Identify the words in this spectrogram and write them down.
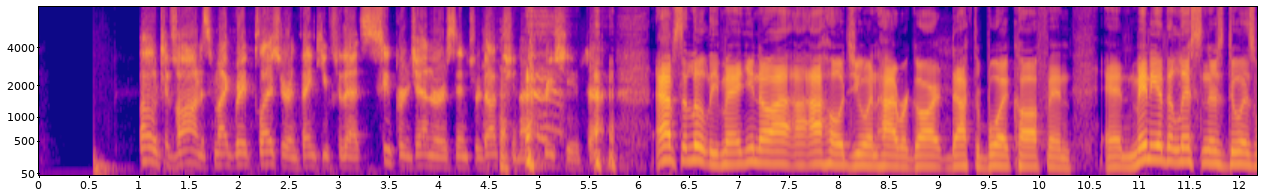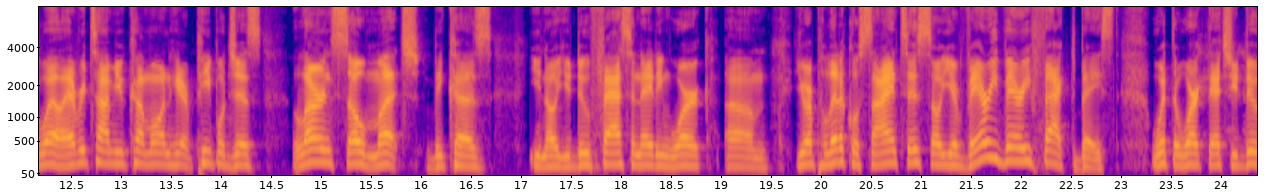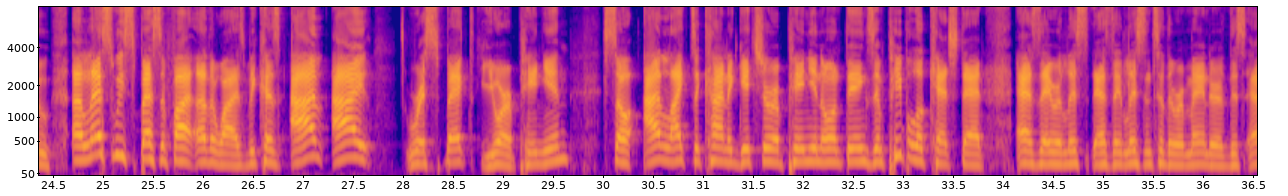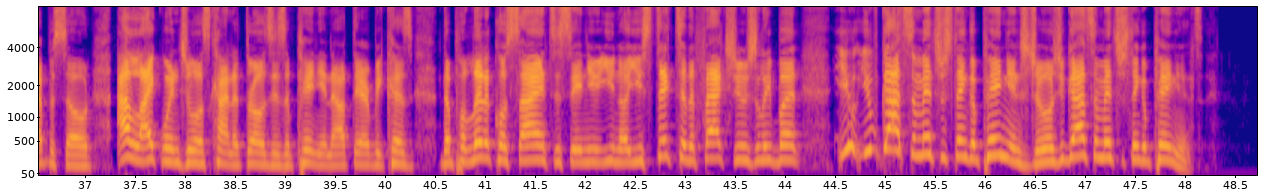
Oh, Devon, it's my great pleasure, and thank you for that super generous introduction. I appreciate that. Absolutely, man. You know, I, I hold you in high regard, Dr. Boykoff, and and many of the listeners do as well. Every time you come on here, people just learn so much because you know you do fascinating work. Um, you're a political scientist, so you're very, very fact based with the work that you do, unless we specify otherwise. Because I I respect your opinion. So I like to kind of get your opinion on things, and people will catch that as they were listen as they listen to the remainder of this episode. I like when Jules kind of throws his opinion out there because the political scientist in you, you know, you stick to the facts usually, but you you've got some interesting opinions, Jules. You got some interesting opinions.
